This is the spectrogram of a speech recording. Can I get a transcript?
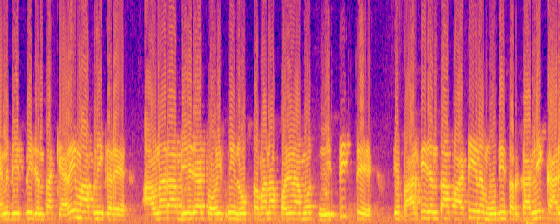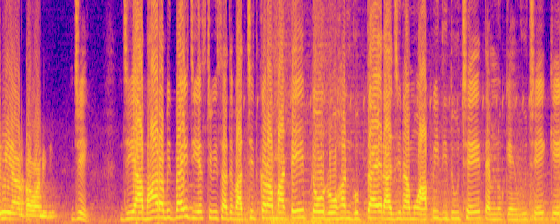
એને દેશની જનતા ક્યારેય માફ નહીં કરે. આવનારા બે હજાર ચોવીસની લોકસભાના પરિણામો નિશ્ચિત છે કે ભારતીય જનતા પાર્ટી અને મોદી સરકારની કારમી હાર થવાની છે. જી. જી, આભાર અમિતભાઈ. જીએસટીવી સાથે વાતચીત કરવા માટે તો રોહન ગુપ્તાએ રાજીનામું આપી દીધું છે. તેમનું કહેવું છે કે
